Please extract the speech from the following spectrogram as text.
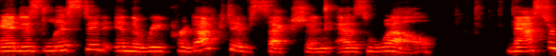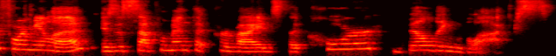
and is listed in the reproductive section as well. Master Formula is a supplement that provides the core building blocks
